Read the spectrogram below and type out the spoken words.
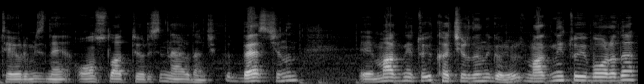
Teorimiz ne? Onslaught teorisi nereden çıktı? Bastion'ın e, Magneto'yu kaçırdığını görüyoruz. Magneto'yu bu arada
